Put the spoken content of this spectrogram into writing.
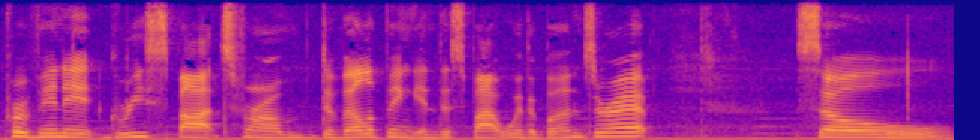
prevented grease spots from developing in the spot where the buns are at. So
